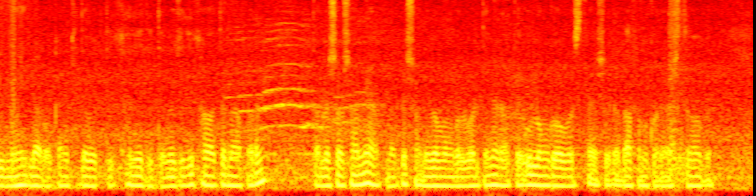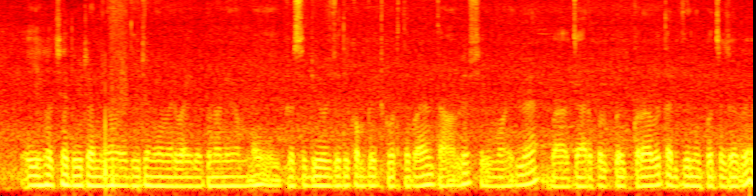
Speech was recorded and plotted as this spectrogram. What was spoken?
ওই মহিলা বা কাঙ্ক্ষিত ব্যক্তি খাইয়ে দিতে হবে। যদি খাওয়াতে না পারেন, তাহলে শ্মশানে আপনাকে শনি বা মঙ্গলবার দিনে রাতে উলঙ্গ অবস্থায় সেটা দাফন করে আসতে হবে। এই হচ্ছে দুইটা নিয়ম, এই দুইটা নিয়মের বাইরে কোনো নিয়ম নেই। এই প্রসিডিওর যদি কমপ্লিট করতে পারেন, তাহলে সেই মহিলা বা যার উপর প্রয়োগ করা হবে, তার জন্য পচে যাবে।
